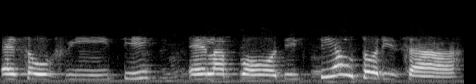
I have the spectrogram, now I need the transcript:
Essa ouvinte, ela pode se autorizar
